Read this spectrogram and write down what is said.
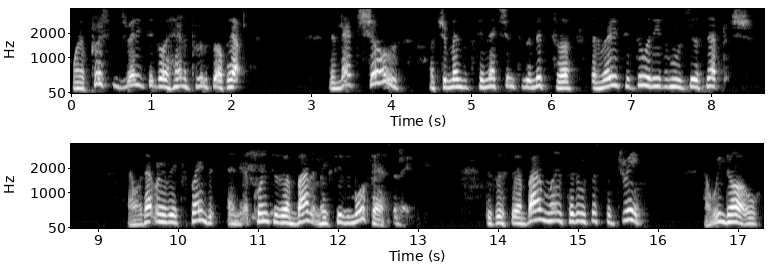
When a person is ready to go ahead and put himself out, then that shows a tremendous connection to the mitzvah and ready to do it even with his nefesh. And with that, Rabbi explained it, and according to the Ramban, it makes it even more fascinating. Because the Ramban learns that it was just a dream. And we know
